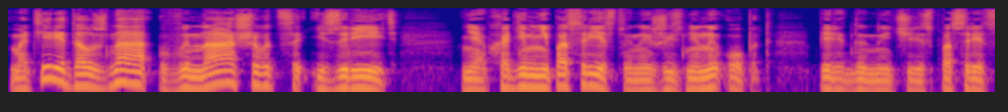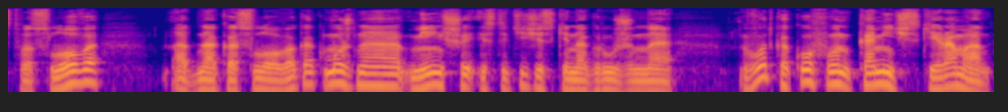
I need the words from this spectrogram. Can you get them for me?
Материя должна вынашиваться и зреть. Необходим непосредственный жизненный опыт, переданный через посредство слова, однако слово как можно меньше эстетически нагруженное. Вот каков он комический роман,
